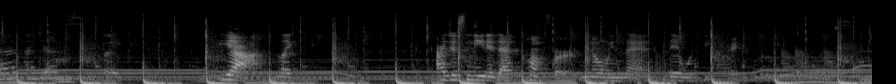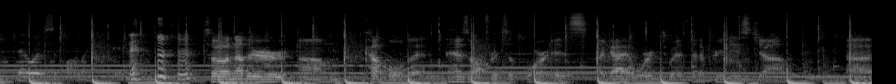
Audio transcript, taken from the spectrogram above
at, I guess. Like, yeah, like I just needed that comfort, knowing that they would be praying for me. That was all I needed. So another um, couple that has offered support is a guy I worked with at a previous job, uh,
